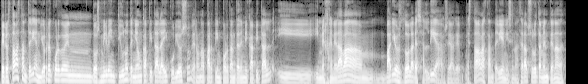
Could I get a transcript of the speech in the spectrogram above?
Pero está bastante bien. Yo recuerdo en 2021 tenía un capital ahí curioso, era una parte importante de mi capital y, y, me generaba varios dólares al día. O sea que estaba bastante bien y sin hacer absolutamente nada.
